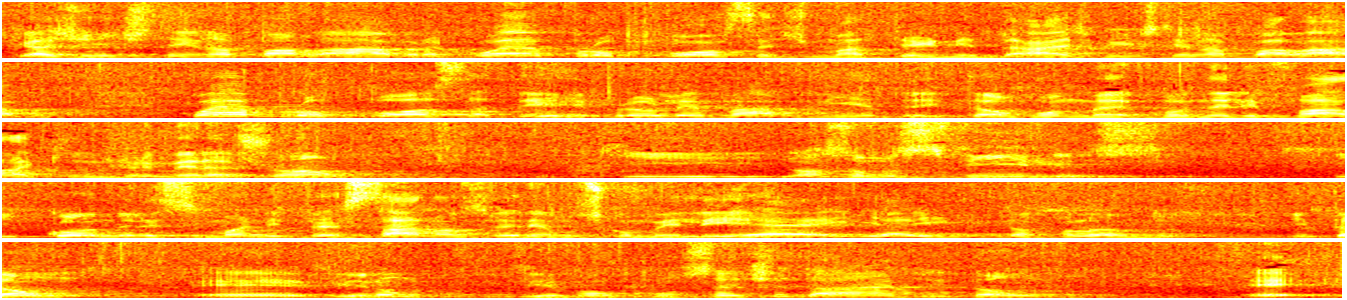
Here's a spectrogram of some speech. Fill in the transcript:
que a gente tem na palavra, qual é a proposta de maternidade que a gente tem na palavra, qual é a proposta dele para eu levar a vida. Então, quando ele fala aqui em 1 João que nós somos filhos, e quando ele se manifestar, nós veremos como ele é, e aí está falando, então, é, viram, vivam com santidade. Então, é,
